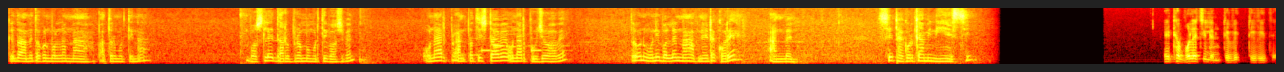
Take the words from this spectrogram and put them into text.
কিন্তু আমি তখন বললাম, না, পাথর মূর্তি না। বসলে দারুব্রহ্ম মূর্তি বসবেন। ওনার প্রাণ প্রতিষ্ঠা হবে, ওনার পুজো হবে। তখন উনি বললেন, না, আপনি এটা করে আনবেন। সে ঠাকুরকে আমি নিয়ে এসেছি। এটা বলেছিলেন টিভি, টিভিতে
